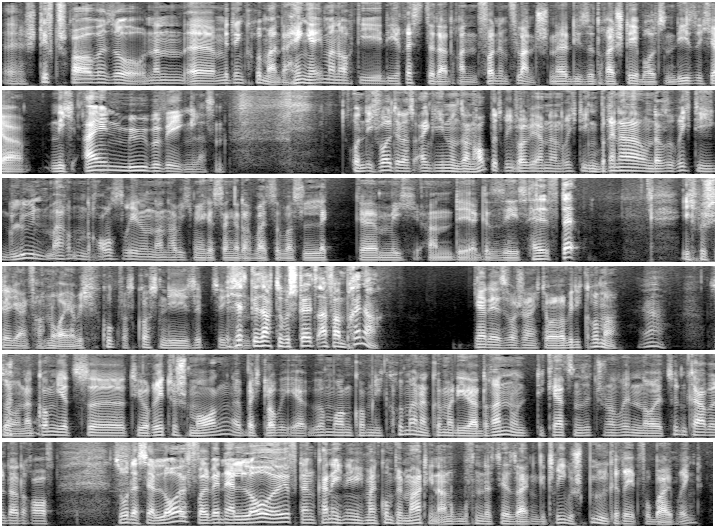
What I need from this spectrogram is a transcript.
Äh, Stiftschraube, so, und dann äh, mit den Krümmern. Da hängen ja immer noch die, die Reste da dran von dem Flansch, ne, diese drei Stehbolzen, die sich ja nicht ein Mühe bewegen lassen. Und ich wollte das eigentlich in unseren Hauptbetrieb, weil wir haben dann einen richtigen Brenner und das so richtig glühend machen und rausdrehen. Und dann habe ich mir gestern gedacht, weißt du was, lecke mich an der Gesäßhälfte. Ich bestelle die einfach neu. Habe ich geguckt, was kosten die 70? Ich hätte gedacht, du bestellst einfach einen Brenner. ja, der ist wahrscheinlich teurer wie die Krümmer. Ja. So, und dann kommen jetzt äh, theoretisch morgen, aber ich glaube eher übermorgen kommen die Krümmer, dann können wir die da dran und die Kerzen sind schon drin, neue Zündkabel da drauf. So, dass er läuft, weil wenn er läuft, dann kann ich nämlich meinen Kumpel Martin anrufen, dass der sein Getriebespülgerät vorbeibringt.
